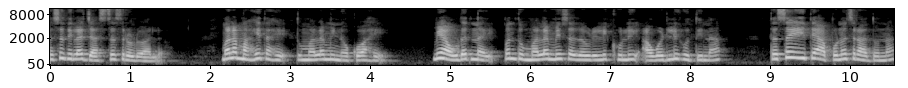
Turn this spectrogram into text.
तसं तिला जास्तच रडू आलं. मला माहीत आहे तुम्हाला मी नको आहे. मी आवडत नाही पण तुम्हाला मी सजवलेली खुली आवडली होती ना? तसंही इथे आपणच राहतो ना?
